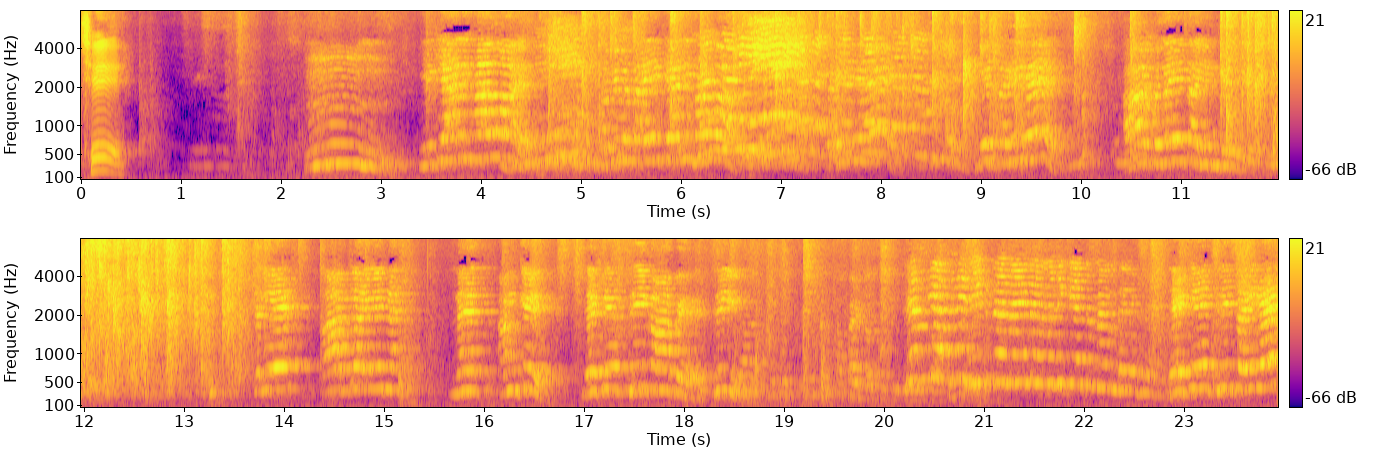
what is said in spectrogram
छ हम्म ये क्या लिखा हुआ है अभी बताइए क्या लिखा हुआ है सही है ये सही है आप बताइए तालीम के लिए चलिए आप जाइए न, न, अंकित देखिए थ्री कहाँ पे है थ्री अब बैठो मैम ये अपने लिखना नहीं मैं मैंने किया तो मैम बैठ गए देखिए थ्री सही है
